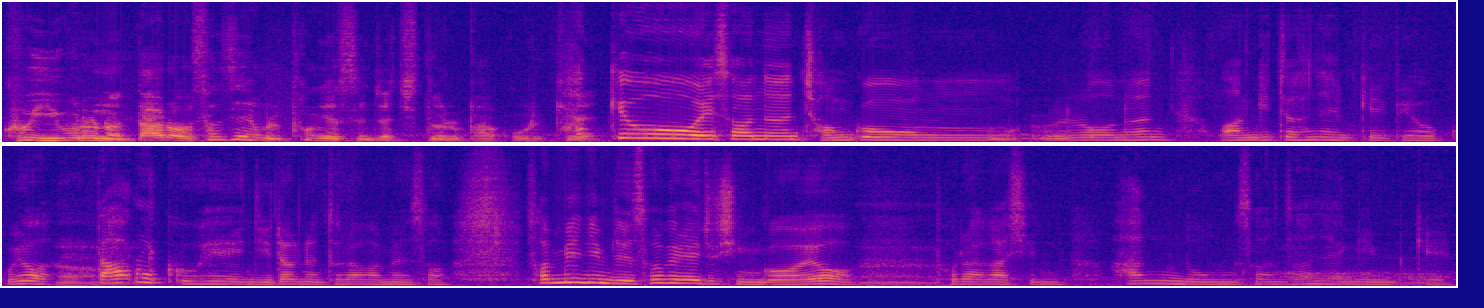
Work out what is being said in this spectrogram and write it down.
그 이후로는 따로 선생님을 통해서 이제 지도를 받고 그렇게 학교에서는 전공으로는 왕기태 선생님께 배웠고요. 아. 따로 그 해에 이제 1학년 들어가면서 선배님들이 소개를 해주신 거예요. 음, 돌아가신 한농선 선생님께.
